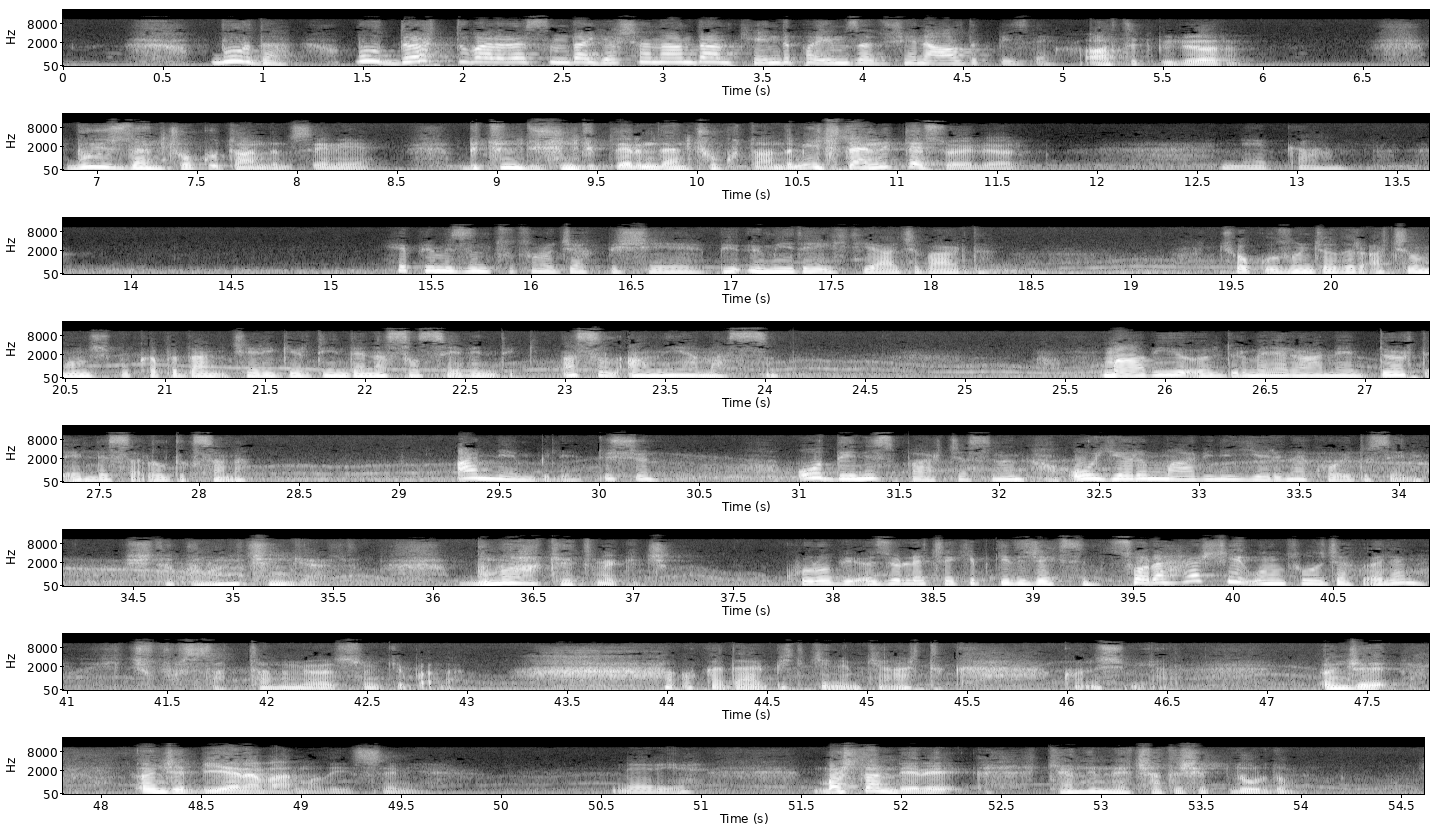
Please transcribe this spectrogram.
Burada bu dört duvar arasında yaşanandan kendi payımıza düşeni aldık biz de. Artık biliyorum. Bu yüzden çok utandım Seniye. Bütün düşündüklerimden çok utandım. İçtenlikle söylüyorum. Ne gam. Hepimizin tutunacak bir şeye, bir ümide ihtiyacı vardı. Çok uzuncadır açılmamış bu kapıdan içeri girdiğinde nasıl sevindik. Nasıl anlayamazsın. Mavi'yi öldürmene rağmen dört elle sarıldık sana. Annem bile düşün. O deniz parçasının o yarım mavinin yerine koydu seni. İşte bunun için geldim. Bunu hak etmek için. Kuru bir özürle çekip gideceksin. Sonra her şey unutulacak öyle mi? Hiç fırsat tanımıyorsun ki bana. O kadar bitkinim ki artık konuşmayalım. Önce önce bir yere varmalıyız Seniye. Nereye? Baştan beri kendimle çatışıp durdum.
